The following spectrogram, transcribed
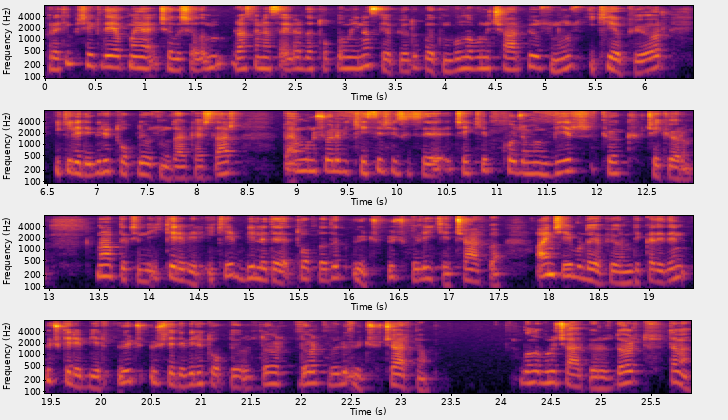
pratik bir şekilde yapmaya çalışalım. Rasyonel sayılarda toplamayı nasıl yapıyorduk? Bakın bununla bunu çarpıyorsunuz. 2 yapıyor. 2 ile de 1'i topluyorsunuz arkadaşlar. Ben bunu şöyle bir kesir çizgisi çekip kocaman bir kök çekiyorum. Ne yaptık şimdi? 2 kere 1 2. 1 ile de topladık 3. 3 bölü 2 çarpı. Aynı şeyi burada yapıyorum. Dikkat edin. 3 kere 1 3. 3 ile de 1'i topluyoruz. 4. 4 bölü 3 çarpı. Bunu bunu çarpıyoruz. 4 değil mi?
